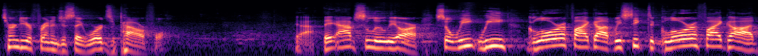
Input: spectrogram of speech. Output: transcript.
Turn to your friend and just say, Words are powerful. Yeah, they absolutely are. So we, we glorify God. We seek to glorify God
